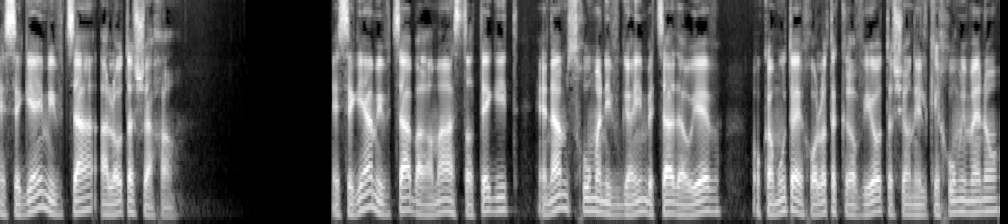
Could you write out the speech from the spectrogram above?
הישגי מבצע עלות השחר הישגי המבצע ברמה האסטרטגית אינם סכום הנפגעים בצד האויב, או כמות היכולות הקרביות אשר נלקחו ממנו,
